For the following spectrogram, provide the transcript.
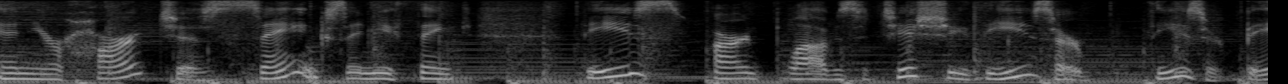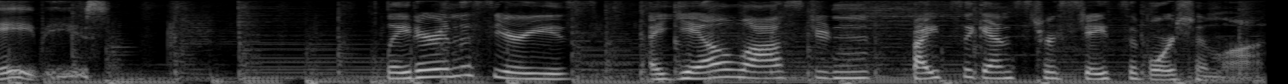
and your heart just sinks, and you think, these aren't blobs of tissue. These are these are babies. Later in the series, a Yale law student fights against her state's abortion law.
